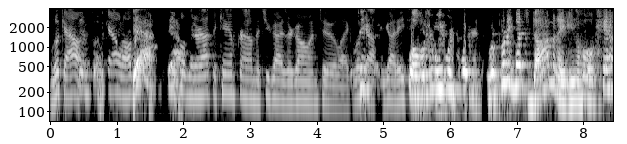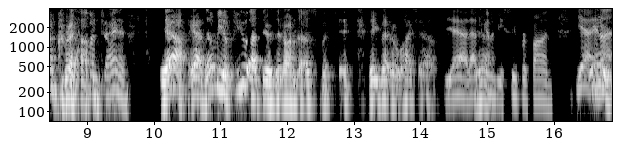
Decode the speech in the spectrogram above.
Look out! Look out! All the yeah, people that are at the campground that you guys are going to, like, look See, out! You got 18. Well, we're, we're, we're, pretty much dominating the whole campground. That's what I'm saying. Yeah, yeah, there'll be a few out there that aren't us, but they, better watch out. Yeah, that's yeah. going to be super fun. Yeah, it and I,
